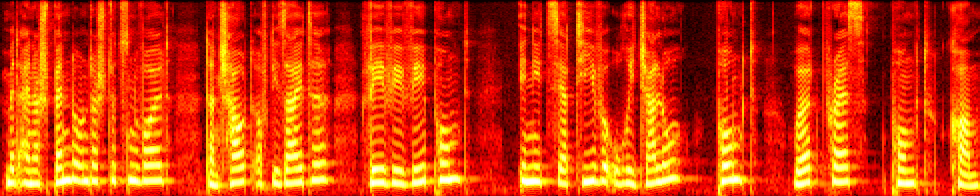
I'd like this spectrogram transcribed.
mit einer Spende unterstützen wollt, dann schaut auf die Seite www.initiativeurigiallo.wordpress.com.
